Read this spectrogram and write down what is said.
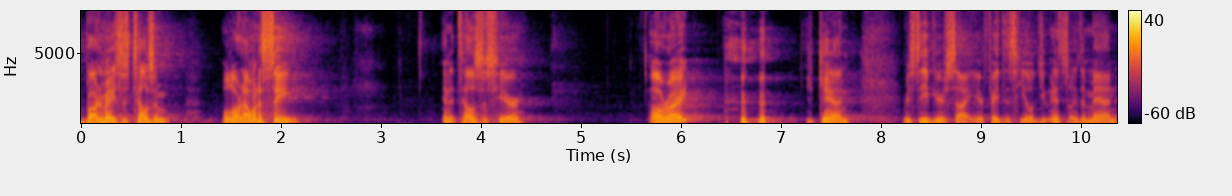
Bartimaeus just tells him, Well, Lord, I want to see. And it tells us here, all right, you can receive your sight. Your faith has healed you. Instantly, the man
